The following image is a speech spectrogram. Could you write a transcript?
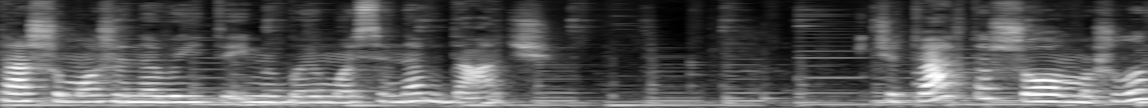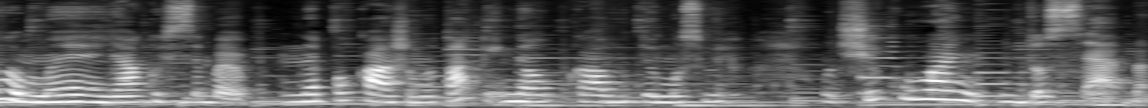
Те, що може не вийти, і ми боїмося невдач. Четверте, що можливо ми якось себе не покажемо так і не оправдимо своїх очікувань до себе.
